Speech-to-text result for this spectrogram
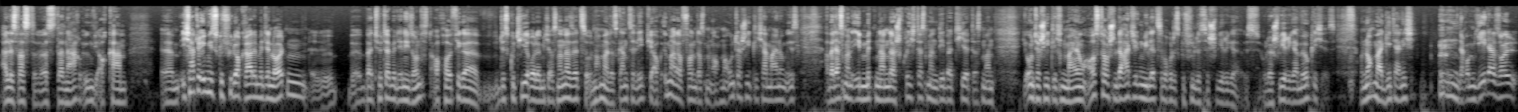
alles, was, was danach irgendwie auch kam, ich hatte irgendwie das Gefühl, auch gerade mit den Leuten äh, bei Twitter, mit denen ich sonst auch häufiger diskutiere oder mich auseinandersetze. Und nochmal, das Ganze lebt ja auch immer davon, dass man auch mal unterschiedlicher Meinung ist, aber dass man eben miteinander spricht, dass man debattiert, dass man die unterschiedlichen Meinungen austauscht. Und da hatte ich irgendwie letzte Woche das Gefühl, dass es schwieriger ist oder schwieriger möglich ist. Und nochmal, geht ja nicht darum, jeder soll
